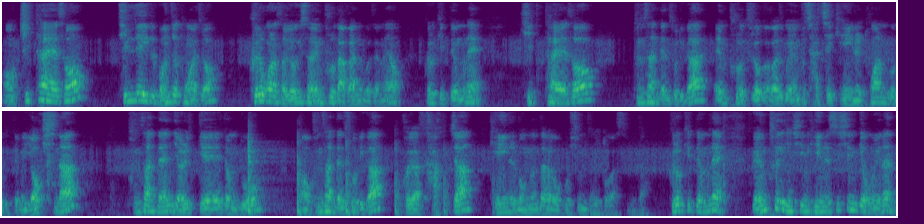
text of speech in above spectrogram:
어, 기타에서 딜레이를 먼저 통하죠. 그러고 나서 여기서 앰프로 나가는 거잖아요. 그렇기 때문에 기타에서 분산된 소리가 앰프로 들어가가지고 앰프 자체 개인을 통하는 거기 때문에 역시나 분산된 10개 정도 어, 분산된 소리가 거기가 각자 개인을 먹는다라고 보시면 될 것 같습니다. 그렇기 때문에 그 앰프에 계신 개인을 쓰시는 경우에는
